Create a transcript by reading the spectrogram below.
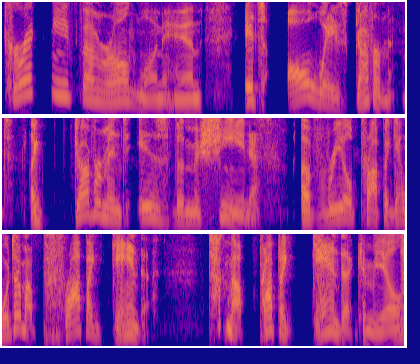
Correct me if I'm wrong, Moynihan. It's always government. Like government is the machine Yes. Of real propaganda. We're talking about propaganda. Talking about propaganda, Camille.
